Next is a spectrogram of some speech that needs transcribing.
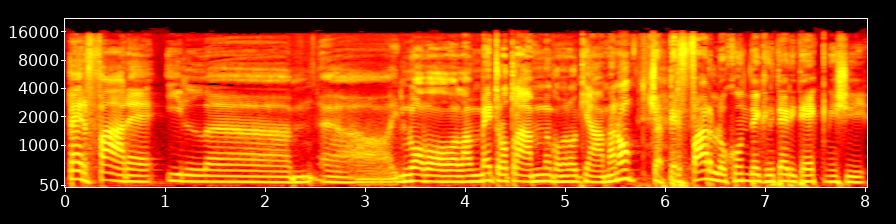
per fare il, uh, il nuovo metro tram, come lo chiamano. Cioè per farlo con dei criteri tecnici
